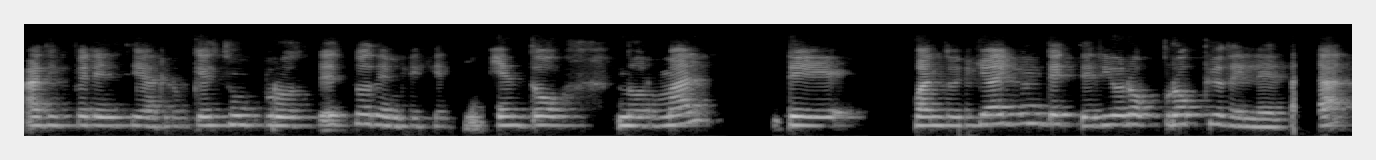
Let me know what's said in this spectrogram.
a diferenciar lo que es un proceso de envejecimiento normal de cuando ya hay un deterioro propio de la edad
